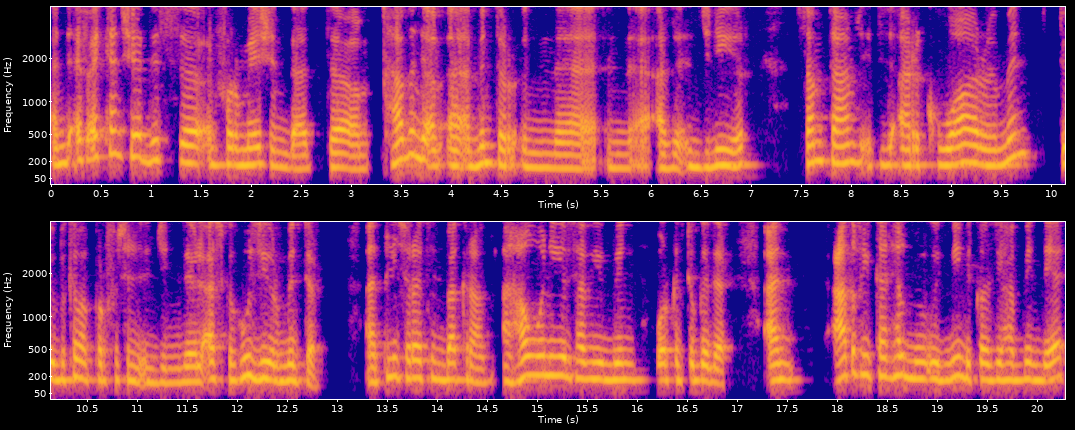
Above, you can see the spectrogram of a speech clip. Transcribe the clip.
And if I can share this uh, information that um, having a, a, mentor in, uh, in uh, as an engineer, sometimes it is a requirement to become a professional engineer. They will ask who's your mentor? And please write his background. And how many years have you been working together? And out of you can help me with me because you have been there.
